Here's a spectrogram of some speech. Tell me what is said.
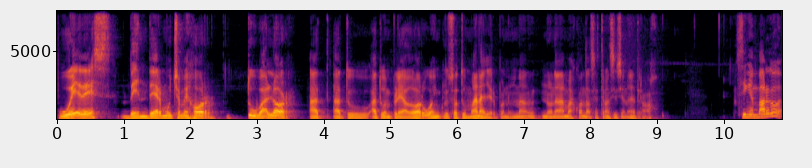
puedes vender mucho mejor tu valor a, a, tu, a tu empleador o incluso a tu manager, pues no, no nada más cuando haces transiciones de trabajo. Sin embargo,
